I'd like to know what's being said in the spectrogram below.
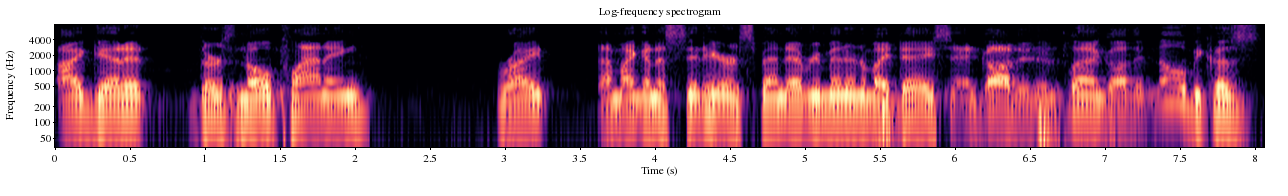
I get it. There's no planning, right? Am I going to sit here and spend every minute of my day saying, God, they didn't plan, God, they... no, because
